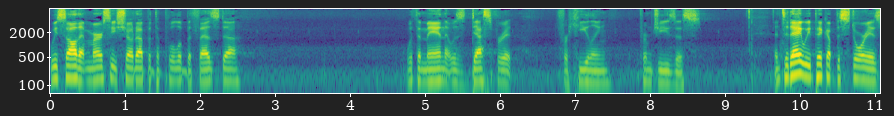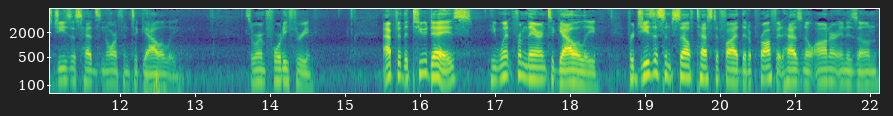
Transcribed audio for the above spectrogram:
we saw that mercy showed up at the pool of Bethesda with a man that was desperate for healing from Jesus. And today we pick up the story as Jesus heads north into Galilee. So we're in 43. After the two days, he went from there into Galilee, for Jesus himself testified that a prophet has no honor in his own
